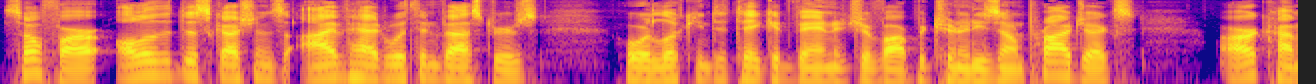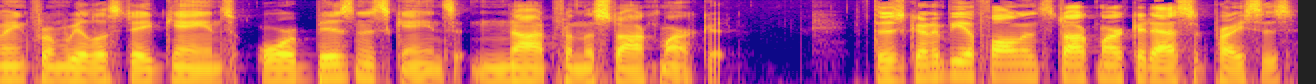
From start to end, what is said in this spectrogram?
So far, all of the discussions I've had with investors who are looking to take advantage of Opportunity Zone projects are coming from real estate gains or business gains, not from the stock market. If there's going to be a fall in stock market asset prices,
